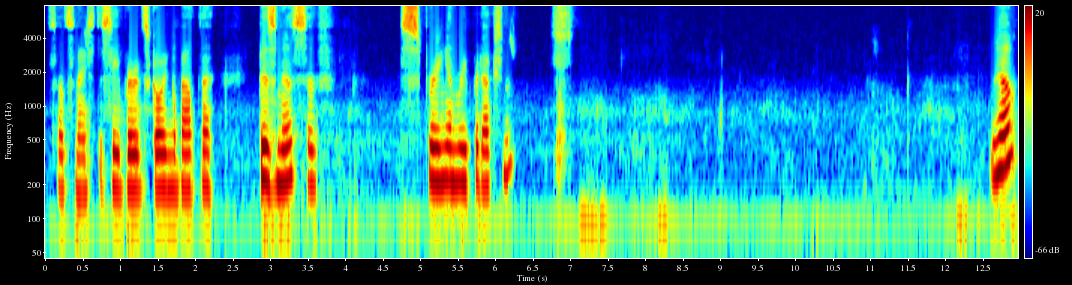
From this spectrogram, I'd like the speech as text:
So it's nice to see birds going about the business of spring and reproduction. Yep.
